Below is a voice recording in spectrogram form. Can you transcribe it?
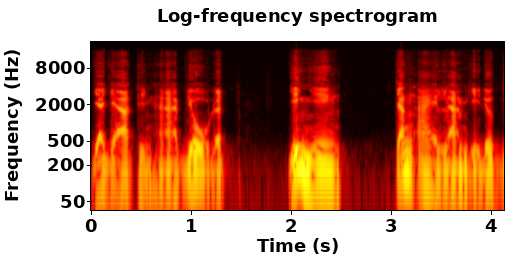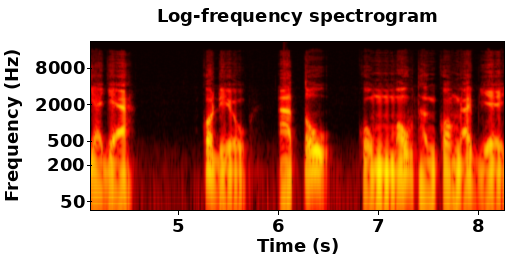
Gia Gia thiên hạ vô địch. Dĩ nhiên, chẳng ai làm gì được Gia Gia. Có điều, A Tú cùng mẫu thân con đã về.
